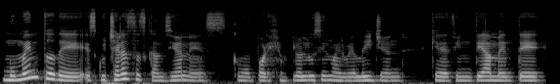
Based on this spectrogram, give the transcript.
momento de escuchar estas canciones, como por ejemplo Losing My Religion, que definitivamente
